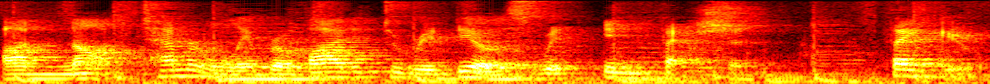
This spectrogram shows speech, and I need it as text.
are not temporarily provided to reduce with infection. Thank you.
